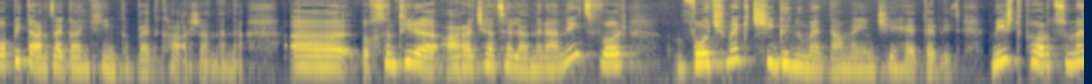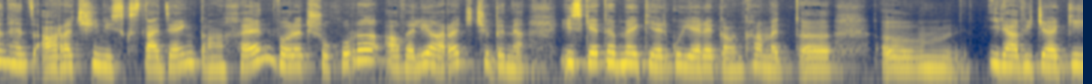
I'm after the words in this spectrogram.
կոպիտ արձագանքի ինքը պետք է արժանանա։ Խնդիրը առաջացել է նրանից, որ ոչ մեկ չի գնում այդ ամեն ինչի հետևից։ Միշտ փորձում են հենց առաջին իսկ ստադիային կանխեն, որ այդ շուխուրը ավելի առաջ չգնա։ Իսկ եթե 1, 2, 3 անգամ այդ իրավիճակի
